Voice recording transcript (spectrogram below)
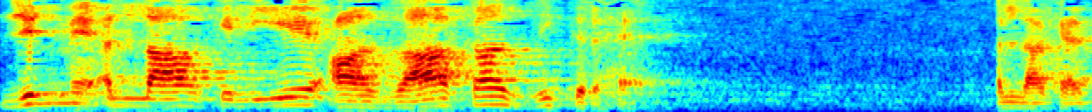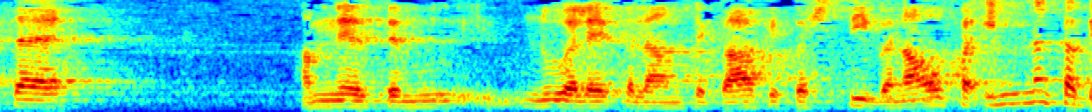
جن میں اللہ کے لیے آزا کا ذکر ہے۔ اللہ کہتا ہے، ہم نے نو علیہ السلام سے کہا کہ کشتی بناؤ ان کب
